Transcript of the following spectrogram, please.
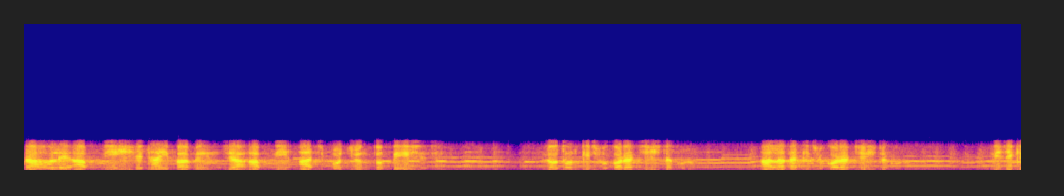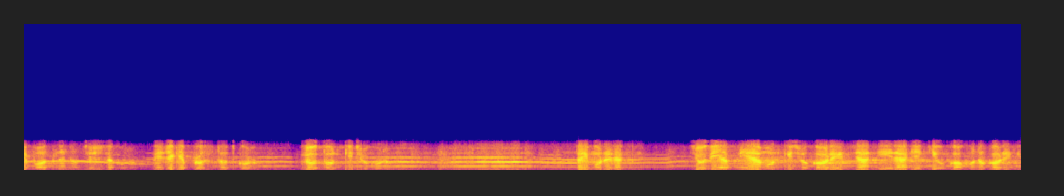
তাহলে আপনি সেটাই পাবেন যা আপনি আজ পর্যন্ত পেয়ে এসেছেন। নতুন কিছু করার চেষ্টা করুন, আলাদা কিছু করার চেষ্টা করুন, নিজেকে বদলানোর চেষ্টা করুন, নিজেকে প্রস্তুত করুন, নতুন কিছু করুন। তাই মনে রাখবেন, যদি আপনি এমন কিছু করেন যা এর আগে কেউ কখনো করেনি,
